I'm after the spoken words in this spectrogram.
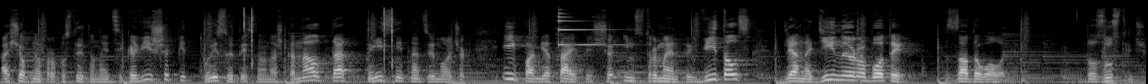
А щоб не пропустити найцікавіше, підписуйтесь на наш канал та тисніть на дзвіночок. І пам'ятайте, що інструменти Vitals для надійної роботи задоволення. До зустрічі!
